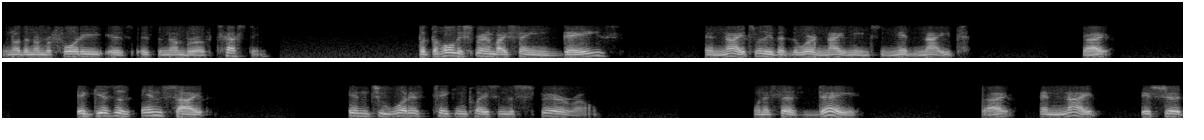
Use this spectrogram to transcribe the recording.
We know the number forty is is the number of testing. But the Holy Spirit, by saying days and nights, really the, the word night means midnight, right? It gives us insight into what is taking place in the spirit realm. When it says day, right, and night, it should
